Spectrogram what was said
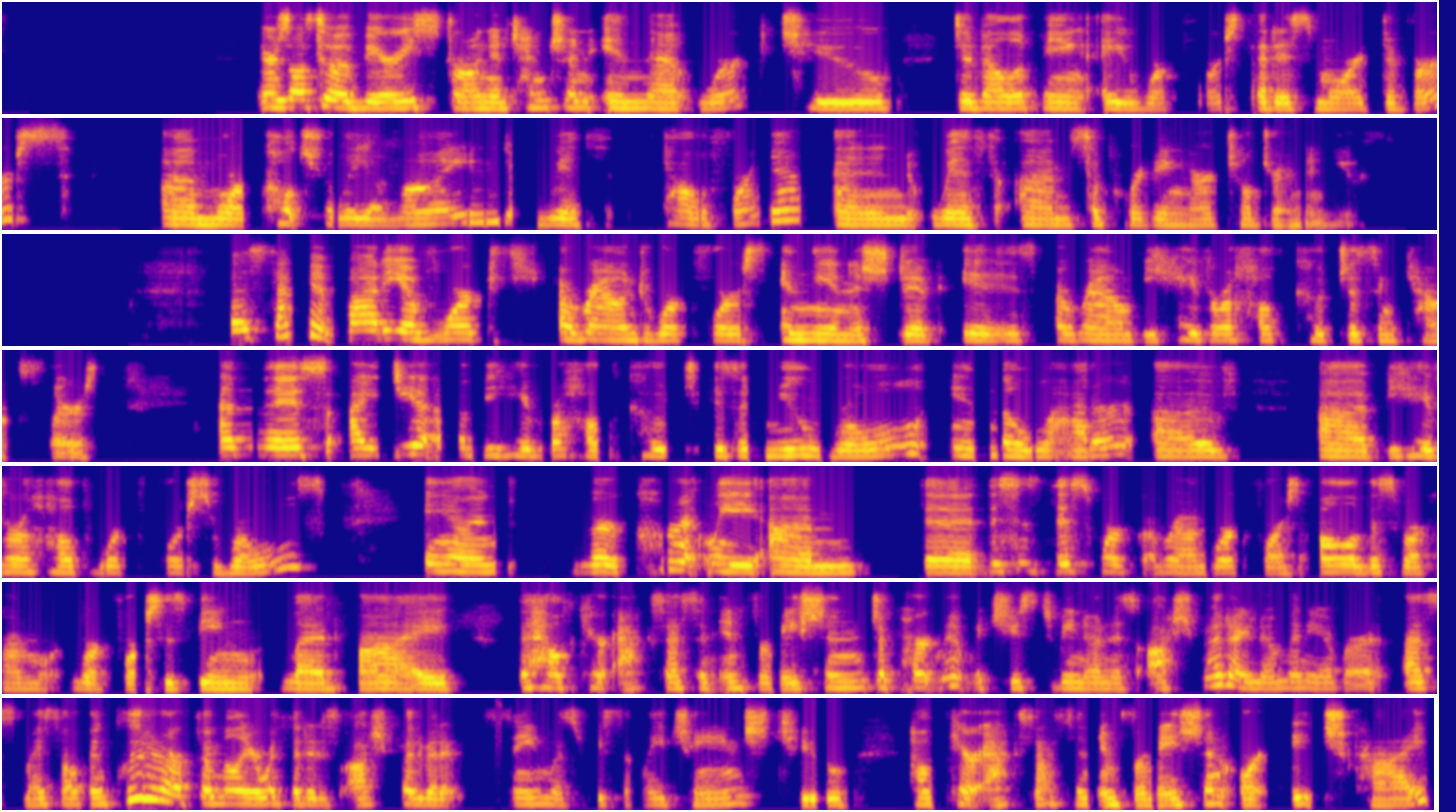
There's also a very strong intention in that work to developing a workforce that is more diverse, um, more culturally aligned with California and with um, supporting our children and youth. The second body of work around workforce in the initiative is around behavioral health coaches and counselors. And this idea of a behavioral health coach is a new role in the ladder of uh, behavioral health workforce roles. And we're currently um, the this is this work around workforce. All of this work on workforce is being led by the Healthcare Access and Information Department, which used to be known as OSHPD. I know many of our, us, myself included, are familiar with it as OSHPD, but its name was recently changed to Healthcare Access and Information, or HCAI.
